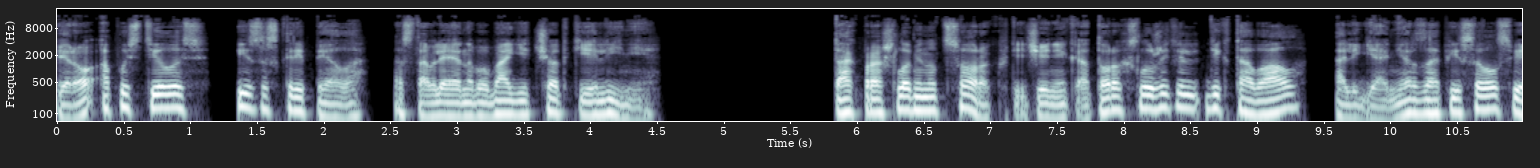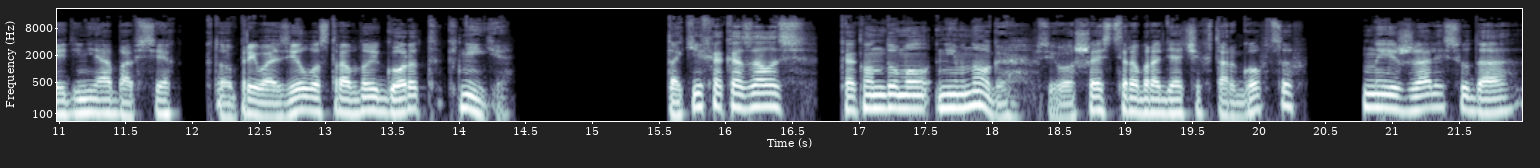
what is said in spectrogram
Перо опустилось и заскрипело, оставляя на бумаге четкие линии. Так прошло минут сорок, в течение которых служитель диктовал, а легионер записывал сведения обо всех, кто привозил в островной город книги. Таких оказалось, как он думал, немного, всего шестеро бродячих торговцев наезжали сюда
